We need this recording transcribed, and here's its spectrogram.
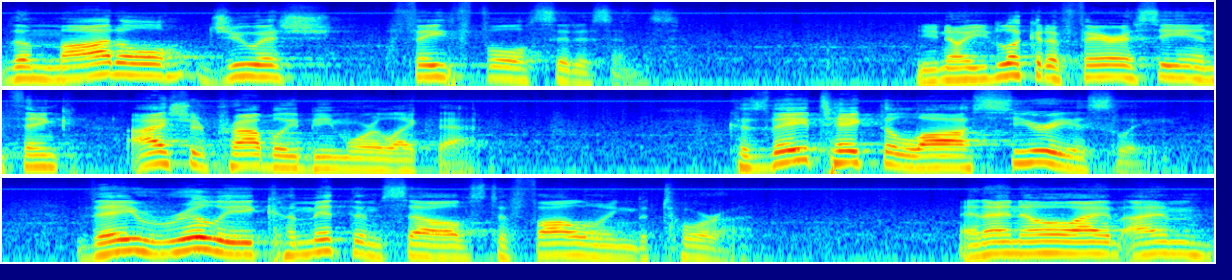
the model Jewish faithful citizens. You know, you look at a Pharisee and think, I should probably be more like that because they take the law seriously. They really commit themselves to following the Torah. And I know I, I'm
